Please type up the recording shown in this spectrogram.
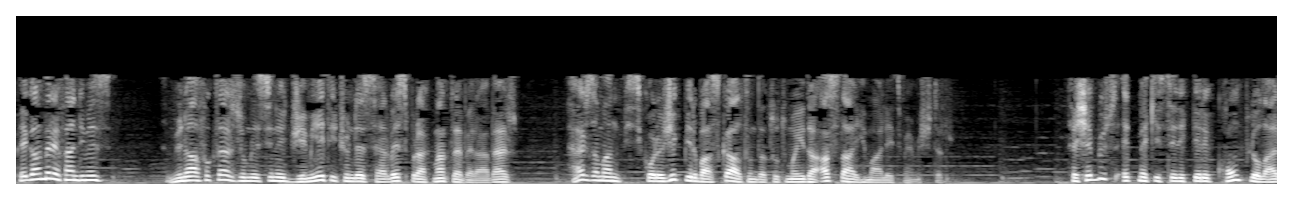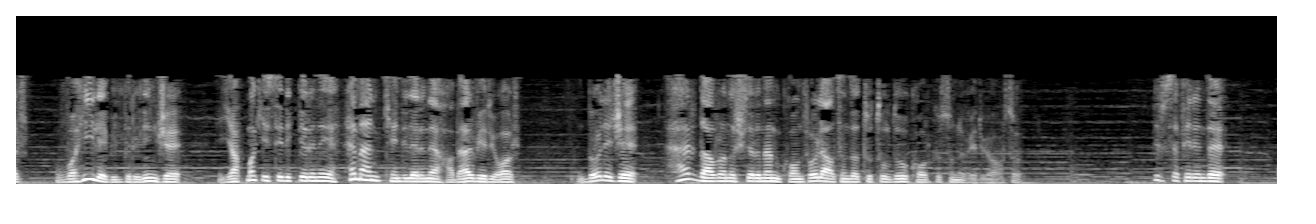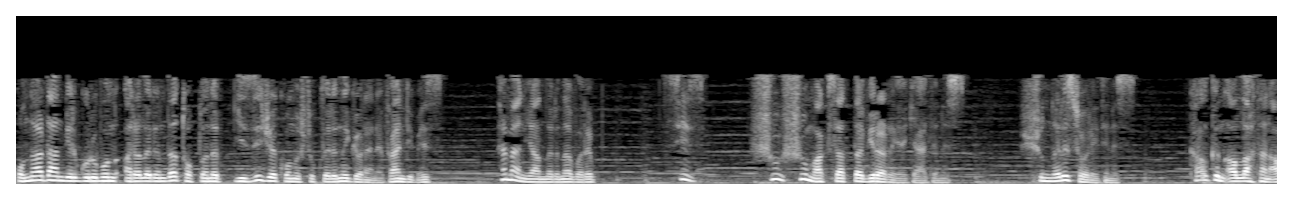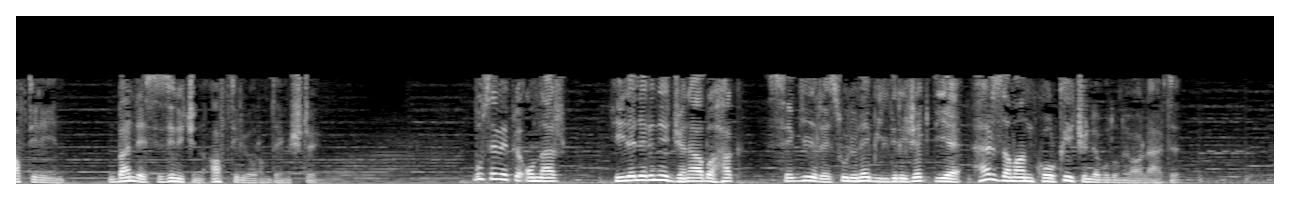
Peygamber Efendimiz münafıklar zümresini cemiyet içinde serbest bırakmakla beraber her zaman psikolojik bir baskı altında tutmayı da asla ihmal etmemiştir. Teşebbüs etmek istedikleri komplolar vahiy ile bildirilince yapmak istediklerini hemen kendilerine haber veriyor. Böylece her davranışlarının kontrol altında tutulduğu korkusunu veriyordu. Bir seferinde onlardan bir grubun aralarında toplanıp gizlice konuştuklarını gören Efendimiz hemen yanlarına varıp siz şu şu maksatta bir araya geldiniz. Şunları söylediniz. Kalkın Allah'tan af dileyin. Ben de sizin için af diliyorum demişti. Bu sebeple onlar hilelerini Cenabı Hak sevgili Resulüne bildirecek diye her zaman korku içinde bulunuyorlardı.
